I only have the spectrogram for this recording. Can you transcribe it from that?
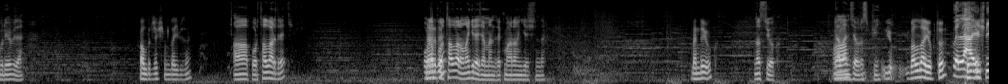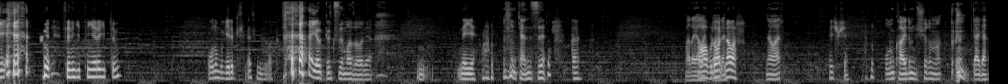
vuruyor de. Kaldıracak şimdi bizi. Aa portal var direkt. Orada portal var ona gireceğim ben direkt mağaranın girişinde. Bende yok. Nasıl yok? Yalan canı sikeyim. Yok, Vallahi yoktu. Sen gittin. Senin gittiğin yere gittim. Oğlum bu gelip çıkmasın mı bak. Yok yok sığmaz oraya. Neyi? Kendisi. Aa burada ne var? Ne var? Hiçbir şey. Oğlum kaydım düşürdüm lan. gel gel.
